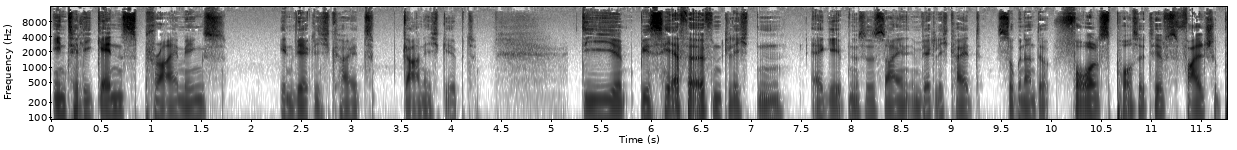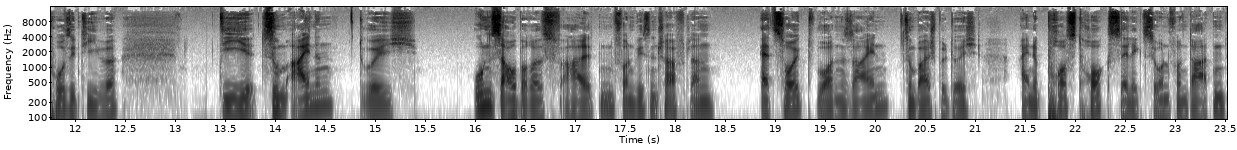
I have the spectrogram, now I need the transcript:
Intelligenz-Primings in Wirklichkeit gar nicht gibt. Die bisher veröffentlichten Ergebnisse seien in Wirklichkeit sogenannte False Positives, falsche Positive, die zum einen durch unsauberes Verhalten von Wissenschaftlern erzeugt worden seien, zum Beispiel durch eine Post-Hoc-Selektion von Daten.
